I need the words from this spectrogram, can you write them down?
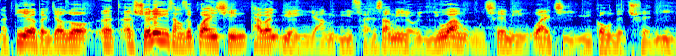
那第二本叫做呃呃，学类渔场是关心台湾远洋渔船上面有一万五千名外籍渔工的权益，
